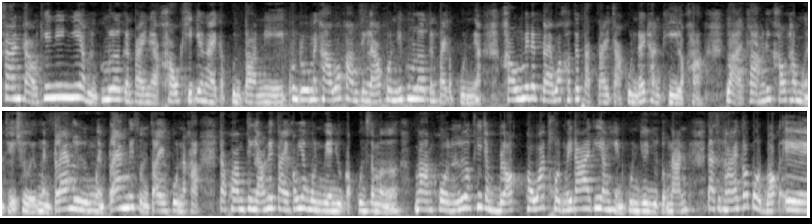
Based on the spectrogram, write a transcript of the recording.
แฟนเก่าที่นิ่งเงียบหรือเพิ่งเลิกกันไปเนี่ยเขาคิดยังไงกับคุณตอนนี้ คุณรู้ไหมคะว่าความจริงแล้วคนที่เพิ่งเลิกกันไปกับคุณเนี่ยเขาไม่ได้แปลว่าเขาจะตัดใจจากคุณได้ทันทีหรอกค่ะ หลายครั้งที่เขาทำเหมือนเฉยๆเหมือนแกล้งลืมเหมือนแกล้งไม่สนใจคุณนะคะ แต่ความจริงแล้วในใจเขายังวนเวียนอยู่กับคุณเสมอ บางคนเลือกที่จะบล็อก เพราะว่าทนไม่ได้ที่ยังเห็นคุณยืนอยู่ตรงนั้น แต่สุดท้ายก็ปลดบล็อกเอง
